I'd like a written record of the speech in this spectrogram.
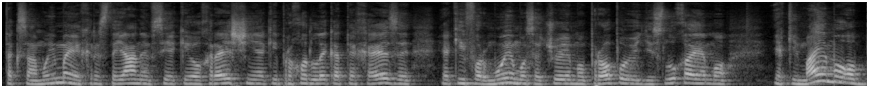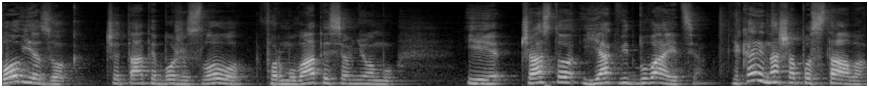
Так само і ми, християни, всі, які охрещені, які проходили катехези, які формуємося, чуємо проповіді, слухаємо, які маємо обов'язок читати Боже Слово, формуватися в ньому. І часто як відбувається? Яка є наша постава?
